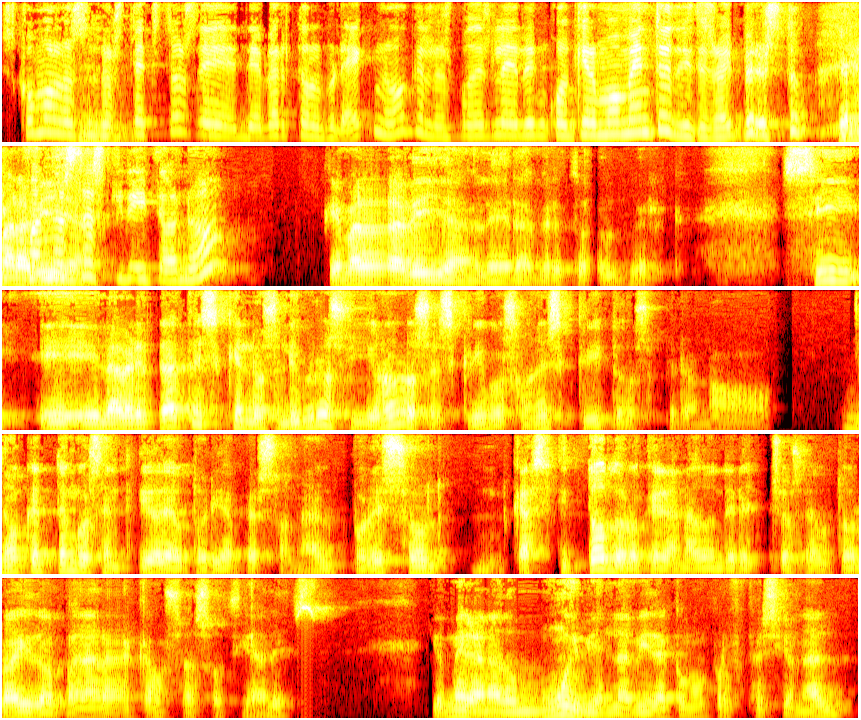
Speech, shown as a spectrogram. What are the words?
Es como los, los mm. textos de, Bertolt Brecht, ¿no? Que los puedes leer en cualquier momento y dices, ay, pero esto, ¿cuándo está escrito, no? Qué maravilla leer a Bertolt Brecht. Sí, eh, la verdad es que los libros yo no los escribo, son escritos, pero no, no que tengo sentido de autoría personal. Por eso casi todo lo que he ganado en derechos de autor ha ido a parar a causas sociales. Yo me he ganado muy bien la vida como profesional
